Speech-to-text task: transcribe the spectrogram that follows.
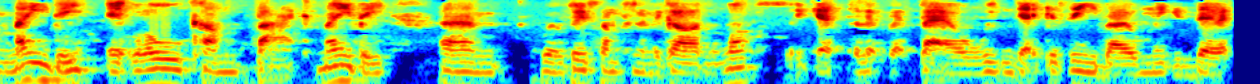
maybe it will all come back. Maybe um, we'll do something in the garden once it gets a little bit better. we can get a gazebo and we can do it.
